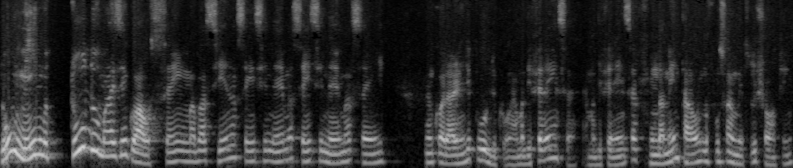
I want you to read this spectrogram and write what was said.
no mínimo, tudo mais igual, sem uma vacina, sem cinema, sem cinema, sem ancoragem de público. É uma diferença, é uma diferença fundamental no funcionamento do shopping.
